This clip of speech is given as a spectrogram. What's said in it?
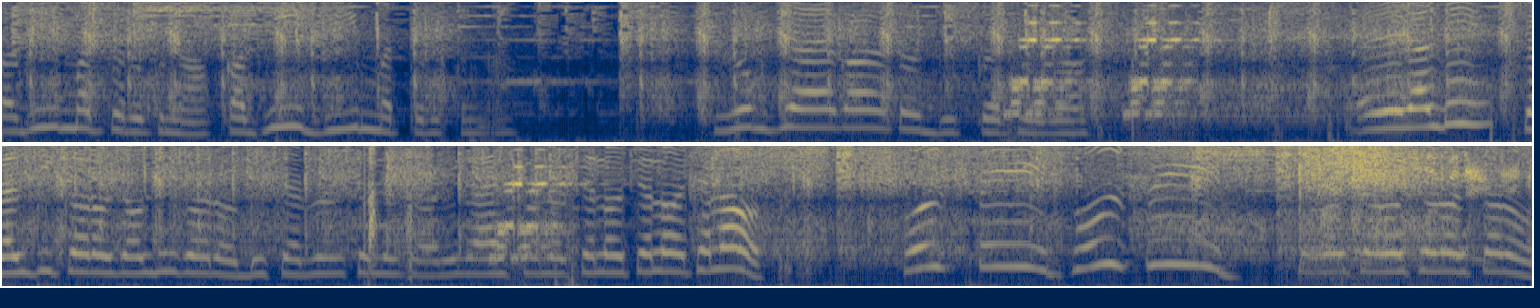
कभी मत रुकना, कभी भी मत रुकना. रुक जाएगा तो दिक्कत होगा. अरे जल्दी जल्दी करो जल्दी करो. डिस्टर्बेंस के लिए सॉरी गाइस चलो चलो चलो चलो. फुल स्पीड फुल स्पीड चलो चलो चलो चलो.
